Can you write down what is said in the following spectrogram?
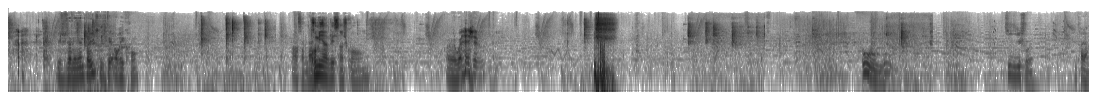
Et je l'avais même pas eu parce que j'étais hors écran. Ah, ça. Premier AV ça je crois. hein. Euh, ouais. J'avoue. Ouh. Qui dit chaud, là. C'est très grave.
